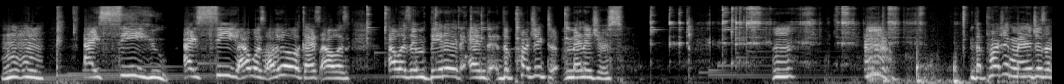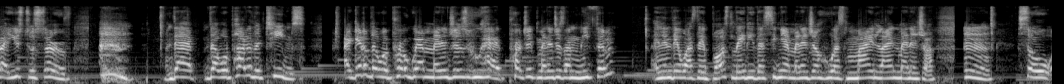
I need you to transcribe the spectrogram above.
Mm-mm. I see you. I see you. I was, oh, guys, I was, I was embedded and the project managers. Mm. the project managers that I used to serve that, that were part of the teams. I get that there were program managers who had project managers underneath them. And then there was the boss lady, the senior manager, who was my line manager. Mm. So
